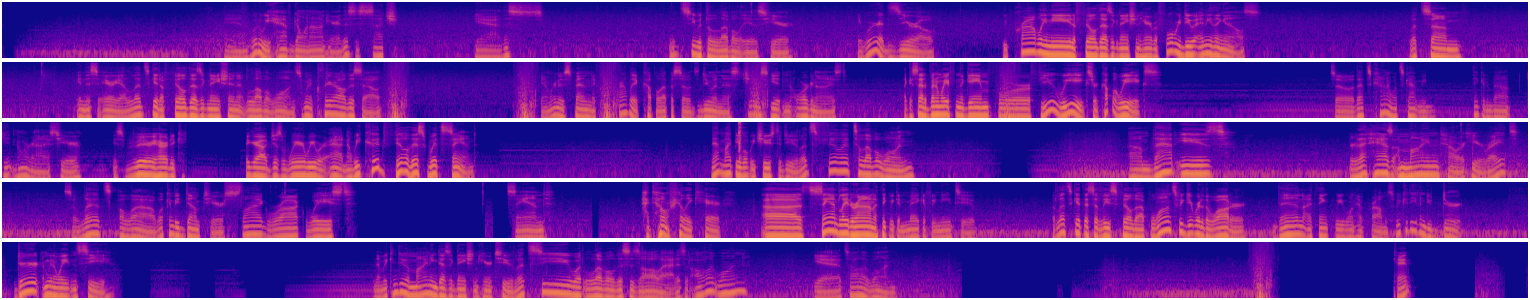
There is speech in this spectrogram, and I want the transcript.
And what do we have going on here? This is such... Yeah, this... Let's see what the level is here. Okay, we're at zero. We probably need a fill designation here before we do anything else. Let's, um... In this area, let's get a fill designation at level one. So I'm going to clear all this out. And we're going to spend a, probably a couple episodes doing this, just getting organized. Like I said, I've been away from the game for a few weeks or a couple weeks. So that's kind of what's got me thinking about getting organized here. It's very hard to figure out just where we were at. Now, we could fill this with sand. That might be what we choose to do. Let's fill it to level one. Um, that is... Or that has a mine tower here, right? So let's allow... What can be dumped here? Slag, rock, waste, sand. I don't really care. Uh, sand later on I think we can make if we need to. But let's get this at least filled up. Once we get rid of the water, then I think we won't have problems. We could even do dirt. Dirt, I'm going to wait and see. And then we can do a mining designation here too. Let's see what level this is all at. Is it all at one? Yeah, it's all at one. Okay.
